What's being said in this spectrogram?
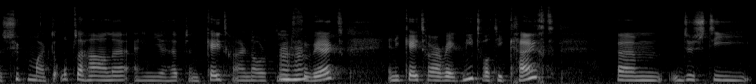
supermarkten op te halen. En je hebt een cateraar nodig die Mhm. het verwerkt. En die cateraar weet niet wat hij krijgt. Ehm, dus die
